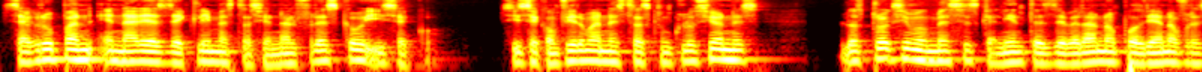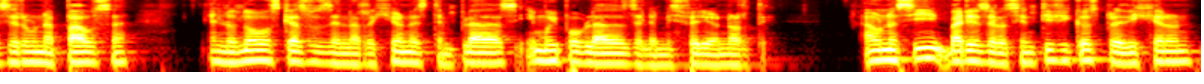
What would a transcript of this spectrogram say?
se agrupan en áreas de clima estacional fresco y seco. Si se confirman estas conclusiones, los próximos meses calientes de verano podrían ofrecer una pausa en los nuevos casos en las regiones templadas y muy pobladas del hemisferio norte. Aún así, varios de los científicos predijeron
